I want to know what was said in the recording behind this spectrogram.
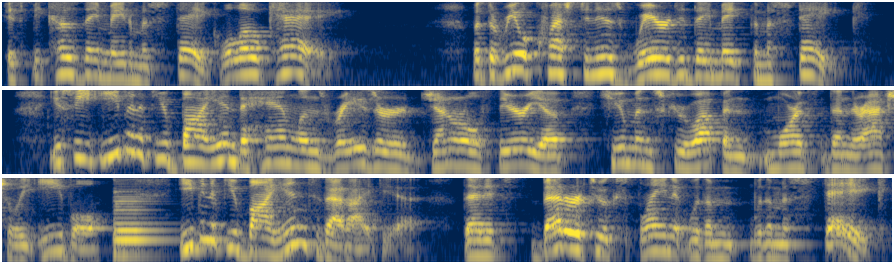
It's because they made a mistake. Well, okay. But the real question is where did they make the mistake? You see, even if you buy into Hanlon's razor general theory of humans screw up and more than they're actually evil, even if you buy into that idea that it's better to explain it with a, with a mistake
